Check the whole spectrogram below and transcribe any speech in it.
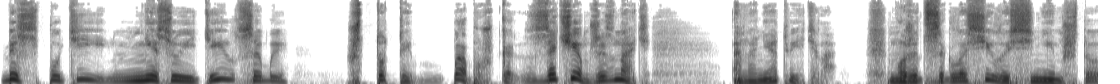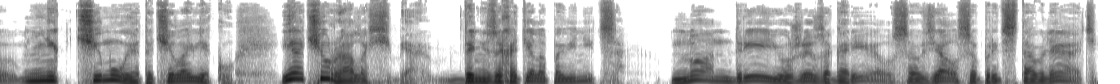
Без пути не суетился бы. Что ты, бабушка, зачем же знать? Она не ответила. Может, согласилась с ним, что ни к чему это человеку, и очурала себя, да не захотела повиниться. Но Андрей уже загорелся, взялся представлять,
